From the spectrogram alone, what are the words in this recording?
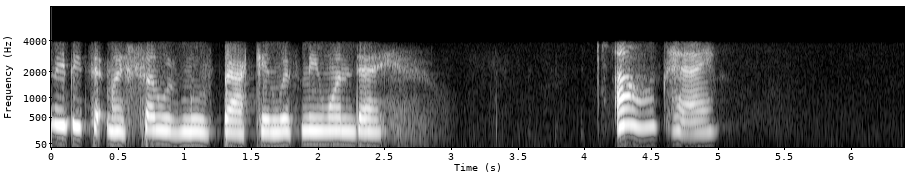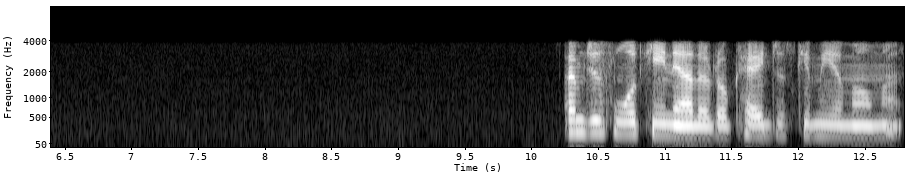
maybe that my son would move back in with me one day. Oh, okay. I'm just looking at it, okay? Just give me a moment.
